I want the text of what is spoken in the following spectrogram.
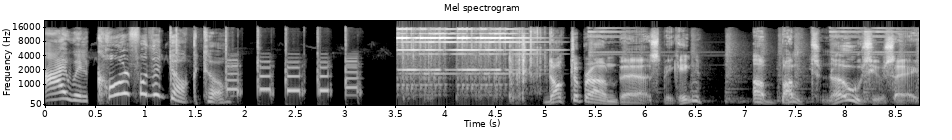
I will call for the doctor. Dr. Brown Bear speaking. A bumped nose, you say?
